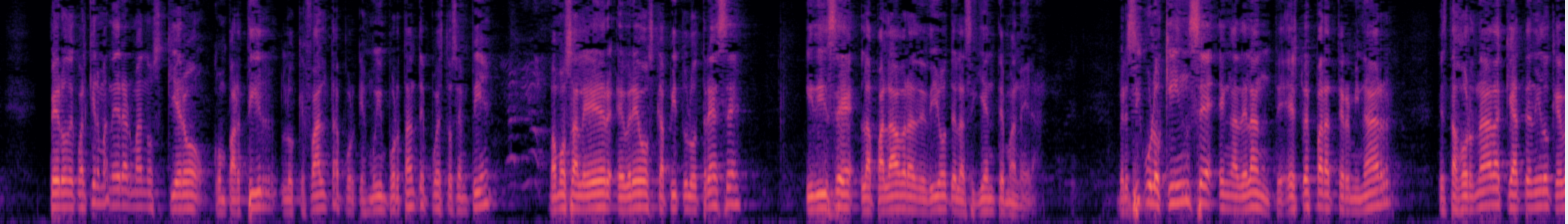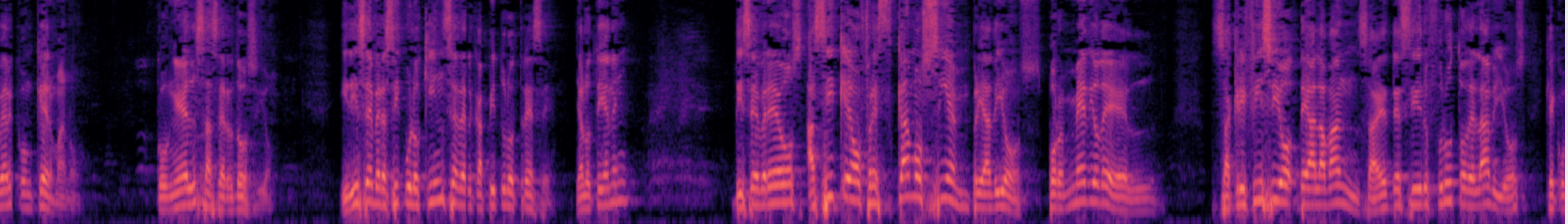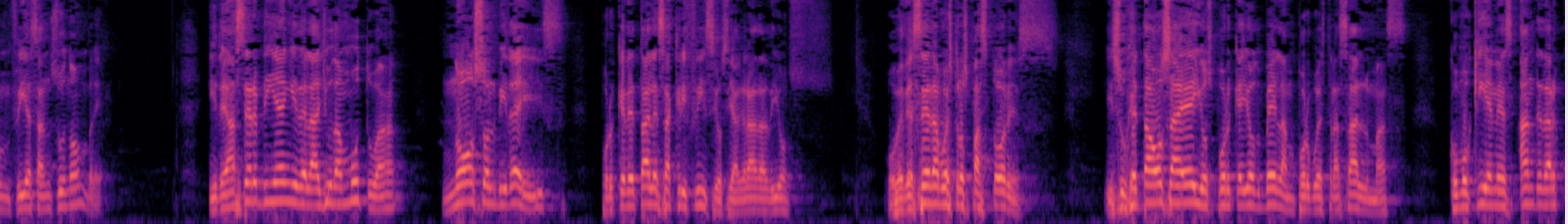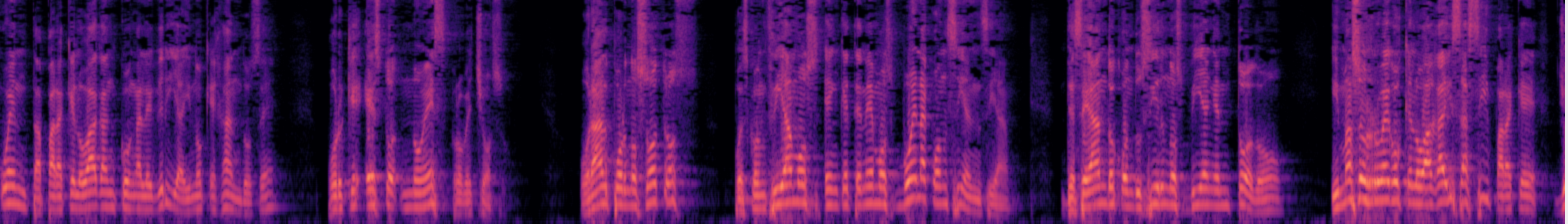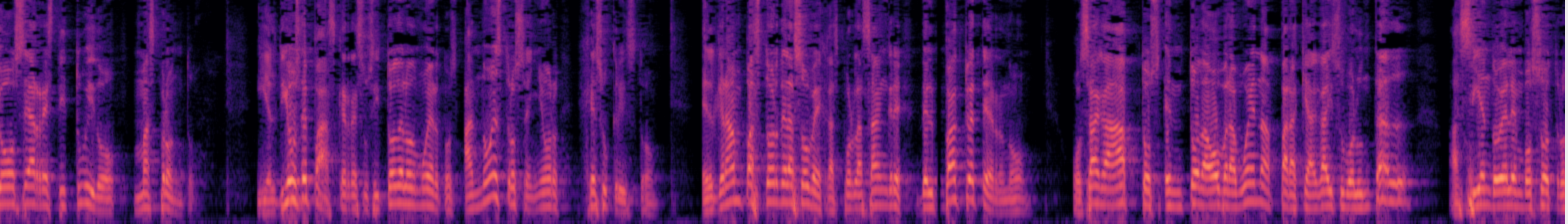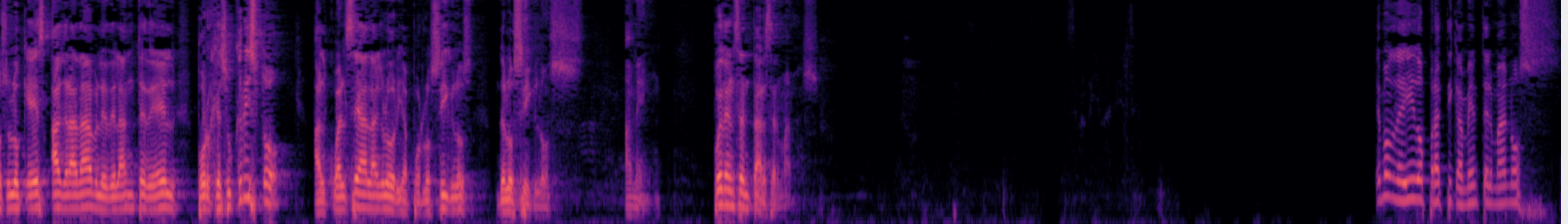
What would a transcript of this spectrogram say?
Pero de cualquier manera, hermanos, quiero compartir lo que falta porque es muy importante, puestos en pie. Vamos a leer Hebreos capítulo 13 y dice la palabra de Dios de la siguiente manera. Versículo 15 en adelante. Esto es para terminar esta jornada que ha tenido que ver con qué, hermano? Con el sacerdocio. Y dice versículo 15 del capítulo 13. ¿Ya lo tienen? Dice Hebreos, así que ofrezcamos siempre a Dios por medio de él sacrificio de alabanza, es decir, fruto de labios que confiesan su nombre. Y de hacer bien y de la ayuda mutua, no os olvidéis, porque de tales sacrificios se agrada a Dios. Obedeced a vuestros pastores y sujetaos a ellos, porque ellos velan por vuestras almas, como quienes han de dar cuenta para que lo hagan con alegría y no quejándose, porque esto no es provechoso. Orad por nosotros pues confiamos en que tenemos buena conciencia, deseando conducirnos bien en todo, y más os ruego que lo hagáis así para que yo sea restituido más pronto. Y el Dios de paz que resucitó de los muertos a nuestro Señor Jesucristo, el gran pastor de las ovejas por la sangre del pacto eterno, os haga aptos en toda obra buena para que hagáis su voluntad haciendo Él en vosotros lo que es agradable delante de Él por Jesucristo, al cual sea la gloria por los siglos de los siglos. Amén. Pueden sentarse, hermanos. Hemos leído prácticamente, hermanos,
